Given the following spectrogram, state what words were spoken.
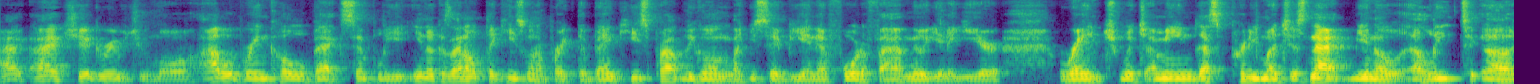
I, I, actually agree with you, Mo. I would bring Cole back simply, you know, because I don't think he's going to break the bank. He's probably going, like you said, be in that four to five million a year range, which I mean, that's pretty much it's not, you know, elite uh,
